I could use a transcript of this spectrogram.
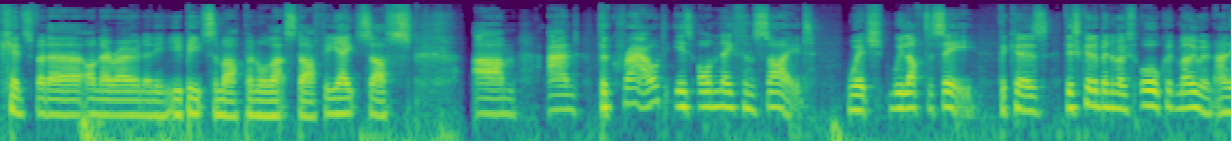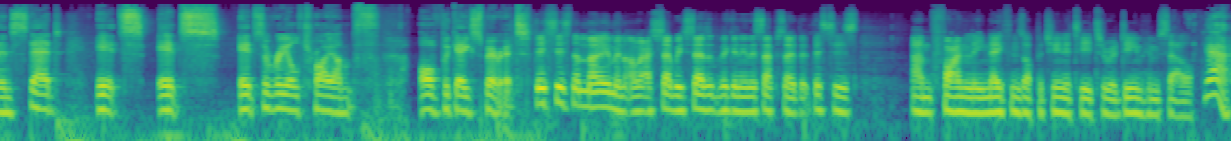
Kids that are on their own, and he, he beats them up and all that stuff. He hates us, um, and the crowd is on Nathan's side, which we love to see because this could have been the most awkward moment, and instead, it's it's it's a real triumph of the gay spirit. This is the moment. I, said we said at the beginning of this episode that this is um, finally Nathan's opportunity to redeem himself, Yeah,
